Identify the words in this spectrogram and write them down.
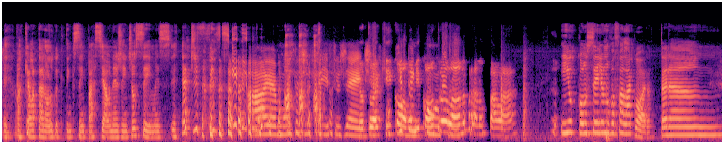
É, aquela taróloga que tem que ser imparcial, né, gente? Eu sei, mas é difícil. Ai, é muito difícil, gente. Eu tô aqui como? Me controlando para não falar. E o conselho eu não vou falar agora. Tcharam!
